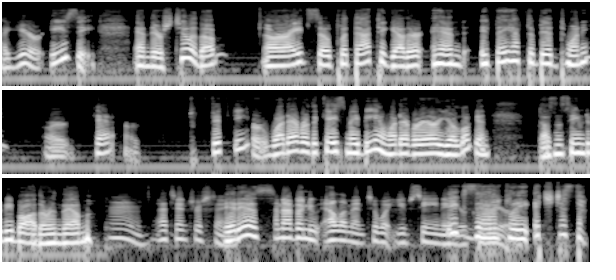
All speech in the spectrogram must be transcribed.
a year easy and there's two of them all right so put that together and if they have to bid 20 or 10 or 50 or whatever the case may be in whatever area you're looking Doesn't seem to be bothering them. Hmm, that's interesting. It is. another new element to what you've seen in Exactly. It's just a,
